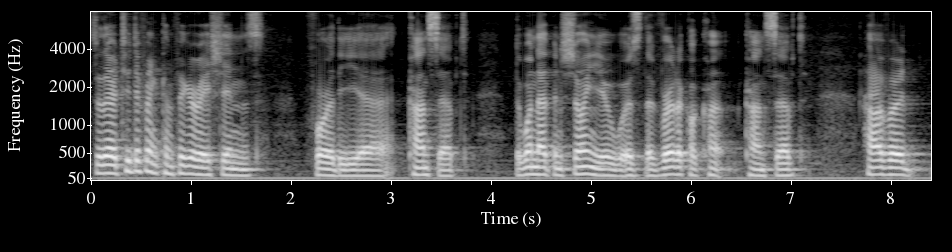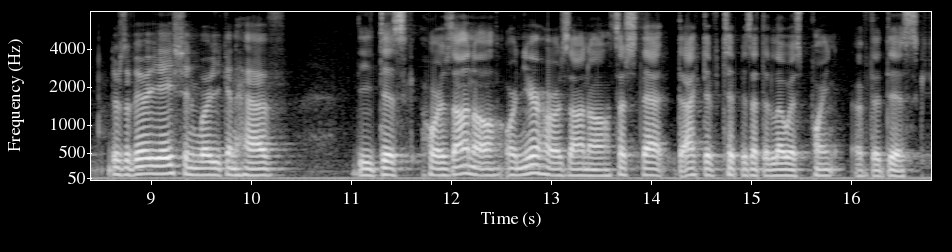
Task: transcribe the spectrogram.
So there are two different configurations for the uh, concept. The one I've been showing you was the vertical con concept. However, there's a variation where you can have the disk horizontal or near horizontal such that the active tip is at the lowest point of the disk.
